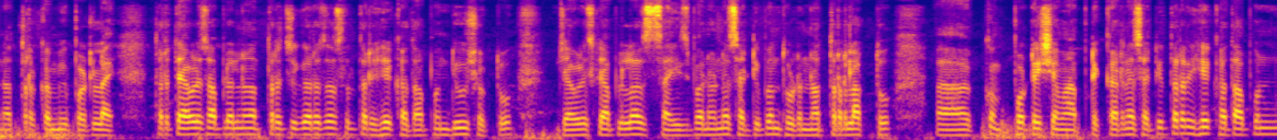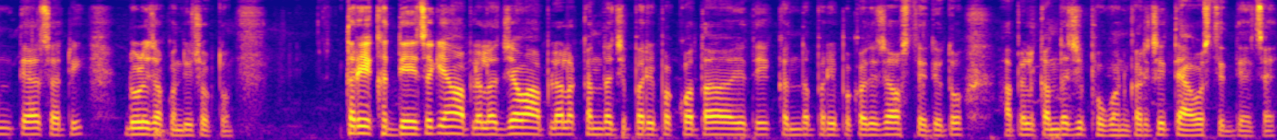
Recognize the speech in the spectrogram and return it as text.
नत्र कमी पडला आहे तर त्यावेळेस आपल्याला नत्राची गरज असेल तर हे खत आपण देऊ शकतो. ज्यावेळेस की आपल्याला साईज बनवण्यासाठी पण थोडं नत्र लागतो पोटॅशियम अपटेक करण्यासाठी तर हे खत आपण त्यासाठी डोळे झाकून देऊ शकतो. तर हे खत द्यायचं किंवा आपल्याला जेव्हा आपल्याला कंदाची परिपक्वता येते कंद परिपक्वतेच्या अवस्थेत येतो आपल्याला कंदाची फुगवण करायची त्या अवस्थेत द्यायचं आहे.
